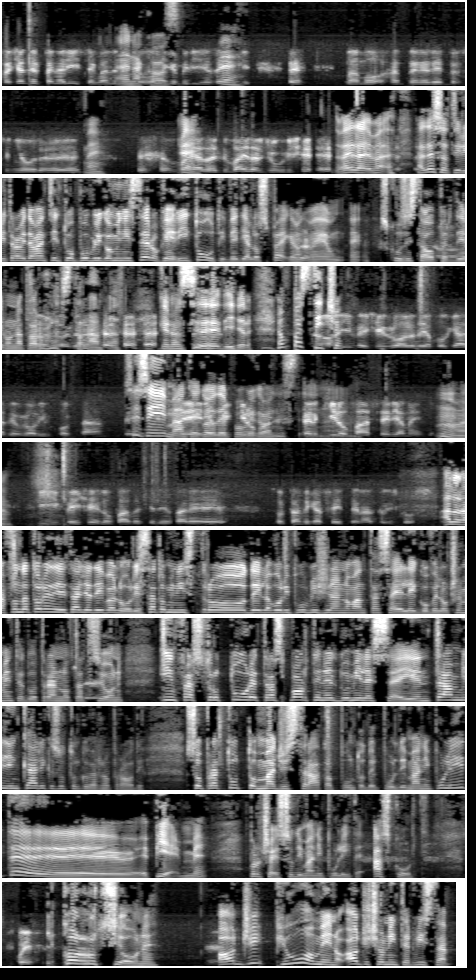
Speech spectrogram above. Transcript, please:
facendo il penalista quando È mi una cosa. che mi dice senti, eh, ma mo, benedetto Signore, eh, Eh. vai, Eh. alla- vai dal giudice. Eh, dai, ma adesso ti ritrovi davanti il tuo pubblico ministero che eri tu, ti vedi allo specchio. eh, scusi, stavo per dire una parola no, no. strana che non si deve dire. È un pasticcio. No, invece il ruolo degli avvocati è un ruolo importante. Sì, sì, ma anche quello del pubblico fa- ministero, Per chi no. lo fa seriamente. Eh. Chi invece lo fa perché deve fare soltanto cassette è un altro discorso. Allora, fondatore dell'Italia dei Valori, è stato ministro dei lavori pubblici nel 96, leggo velocemente due o tre annotazioni. Infrastrutture e trasporti nel 2006, entrambi gli incarichi sotto il governo Prodi. Soprattutto magistrato appunto del pool di Mani Pulite e e PM, processo di Mani Pulite. Ascolti, Questo. corruzione. Oggi più o meno? Oggi c'è un'intervista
